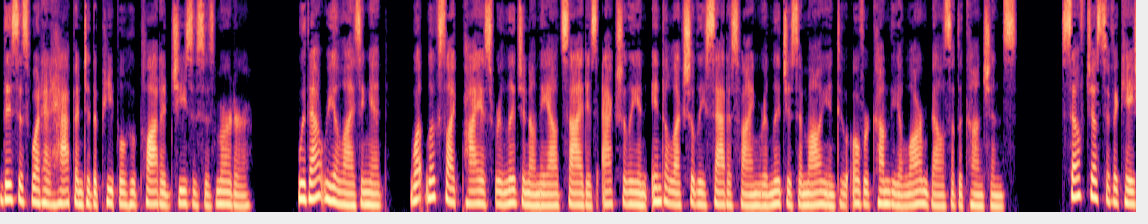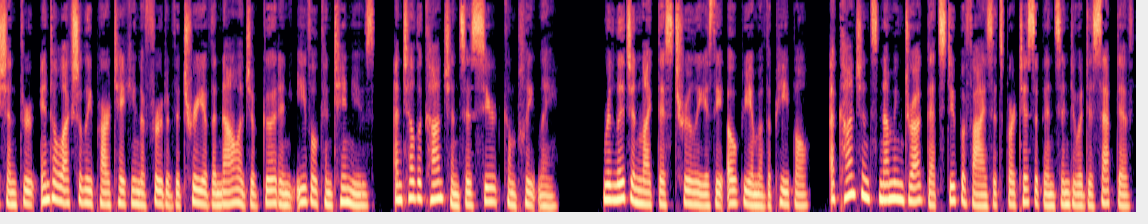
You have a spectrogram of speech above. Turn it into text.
This is what had happened to the people who plotted Jesus' murder. Without realizing it, what looks like pious religion on the outside is actually an intellectually satisfying religious emollient to overcome the alarm bells of the conscience. Self justification through intellectually partaking the fruit of the tree of the knowledge of good and evil continues, until the conscience is seared completely. Religion like this truly is the opium of the people, a conscience numbing drug that stupefies its participants into a deceptive,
